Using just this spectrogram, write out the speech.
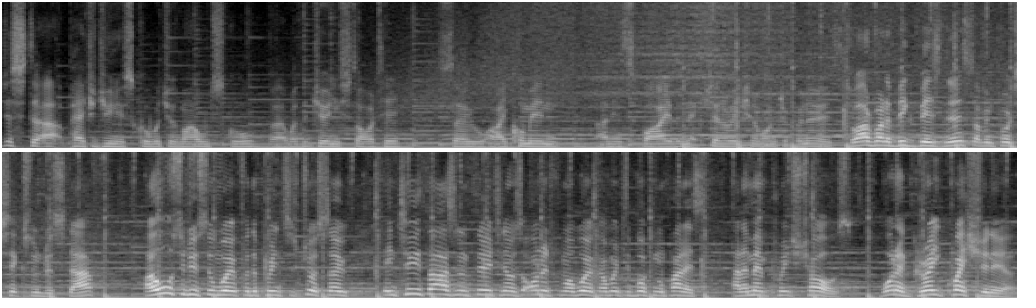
Just at Pear Tree Junior School, which was my old school, uh, where the journey started. So I come in and inspire the next generation of entrepreneurs. So I've run a big business, I've employed 600 staff. I also do some work for the Prince's Trust. So in 2013, I was honoured for my work. I went to Buckingham Palace and I met Prince Charles. What a great question here.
